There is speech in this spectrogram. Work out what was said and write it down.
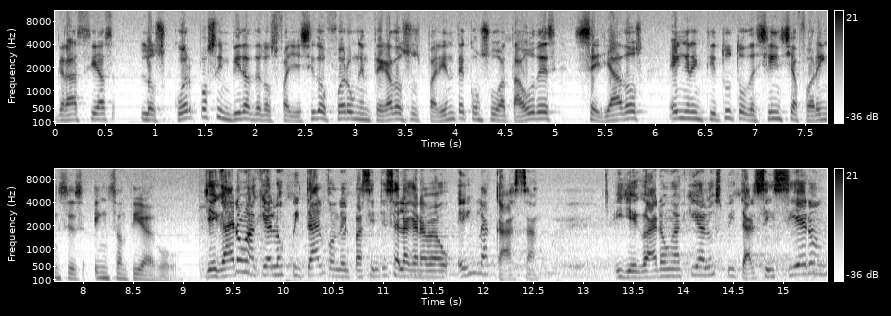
Gracias. Los cuerpos sin vida de los fallecidos fueron entregados a sus parientes con sus ataúdes sellados en el Instituto de Ciencias Forenses en Santiago. Llegaron aquí al hospital cuando el paciente se la grabó en la casa y llegaron aquí al hospital. Se hicieron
